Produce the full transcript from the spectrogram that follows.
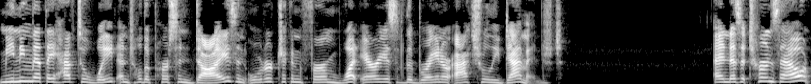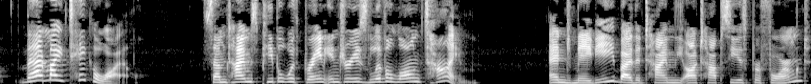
meaning that they have to wait until the person dies in order to confirm what areas of the brain are actually damaged. And as it turns out, that might take a while. Sometimes people with brain injuries live a long time. And maybe by the time the autopsy is performed,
